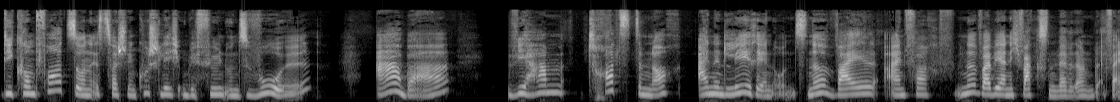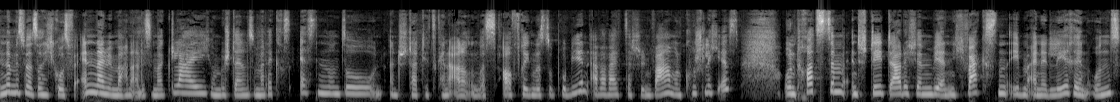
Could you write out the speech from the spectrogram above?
Die Komfortzone ist zwar schön kuschelig und wir fühlen uns wohl, aber wir haben trotzdem noch eine Leere in uns, ne, weil einfach, ne, weil wir ja nicht wachsen. Wir, verändern müssen wir uns auch nicht groß verändern. Wir machen alles immer gleich und bestellen uns immer leckeres Essen und so, und anstatt jetzt keine Ahnung irgendwas Aufregendes zu probieren, aber weil es da schön warm und kuschelig ist. Und trotzdem entsteht dadurch, wenn wir nicht wachsen, eben eine Leere in uns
